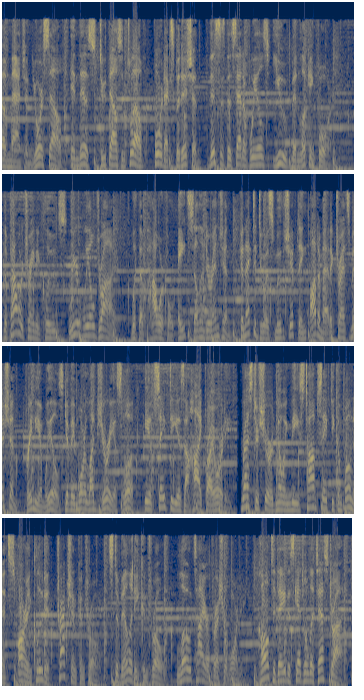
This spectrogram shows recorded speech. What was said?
Imagine yourself in this 2012 Ford Expedition. This is the set of wheels you've been looking for. The powertrain includes rear-wheel drive with a powerful eight-cylinder engine connected to a smooth shifting automatic transmission. Premium wheels give a more luxurious look. If safety is a high priority, rest assured knowing these top safety components are included. Traction control, stability control, low tire pressure warning. Call today to schedule a test drive.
